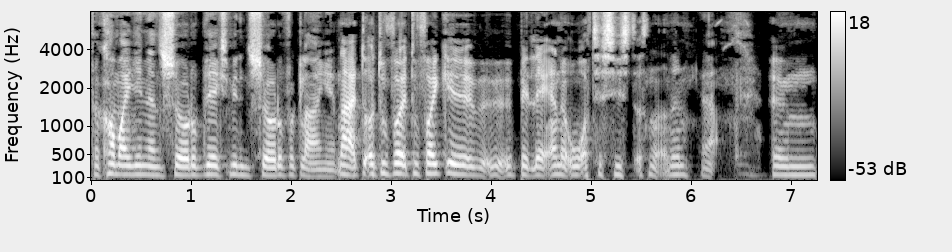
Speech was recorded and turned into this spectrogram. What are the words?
Der kommer ikke en eller anden show, du bliver ikke smidt en pseudo-forklaring ind. Nej, du, og du får, du får ikke øh, belærende ord til sidst og sådan noget, vel? Ja. Øhm,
